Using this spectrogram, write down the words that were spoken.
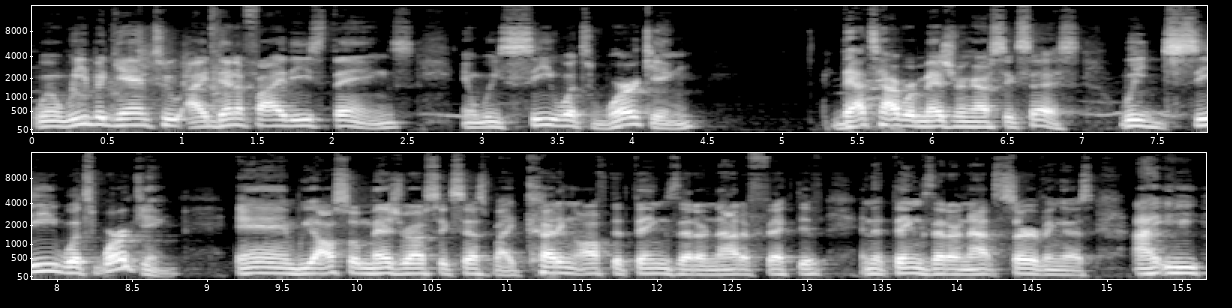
when we begin to identify these things and we see what's working, that's how we're measuring our success. We see what's working. And we also measure our success by cutting off the things that are not effective and the things that are not serving us, i.e.,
